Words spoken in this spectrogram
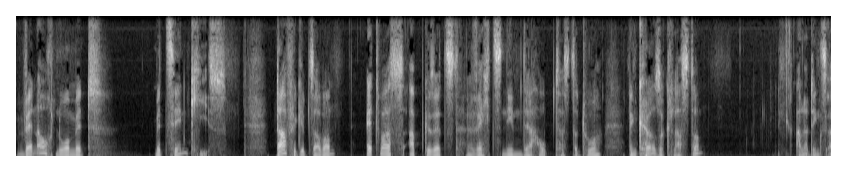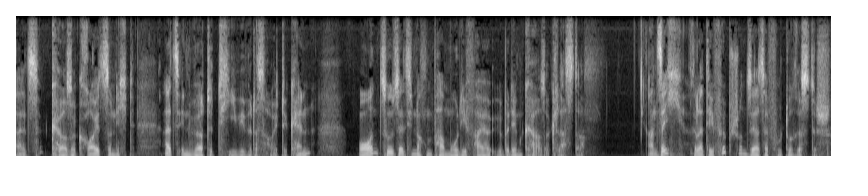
wenn auch nur mit, mit 10 Keys. Dafür gibt's aber etwas abgesetzt rechts neben der Haupttastatur den Cursor-Cluster, allerdings als Cursor-Kreuz und nicht als Inverted T, wie wir das heute kennen, und zusätzlich noch ein paar Modifier über dem Cursor-Cluster. An sich relativ hübsch und sehr, sehr futuristisch.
